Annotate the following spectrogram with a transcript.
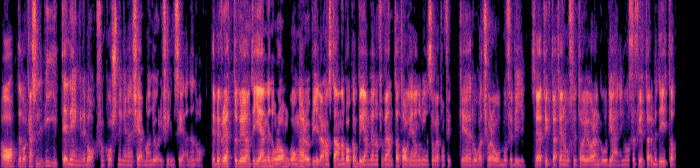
ja, det var kanske lite längre bak från korsningen än Kjellman gör i filmscenen ändå. Det blev rött och grönt igen i några omgångar och bilar han stanna bakom BMWn och få vänta ett tag innan de insåg att de fick eh, lov att köra om och förbi. Så jag tyckte att jag nog skulle ta och göra en god gärning och förflyttade mig ditåt.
